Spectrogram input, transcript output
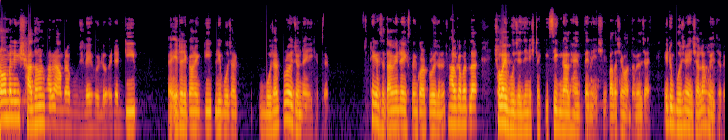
নর্মালি সাধারণভাবে আমরা বুঝলেই হইল, এটা ডিপ এটাকে অনেক ডিপলি বোঝার বোঝার প্রয়োজন নেই এই ক্ষেত্রে। ঠিক আছে, তো আমি এটা এক্সপ্লেন করার প্রয়োজন হালকা পাতলা সবাই বুঝে জিনিসটা কি সিগন্যাল হ্যান ত্যান এই সেই বাতাসের মাধ্যমে যায়, এটুকু বুঝে ইনশাল্লাহ হয়ে যাবে।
